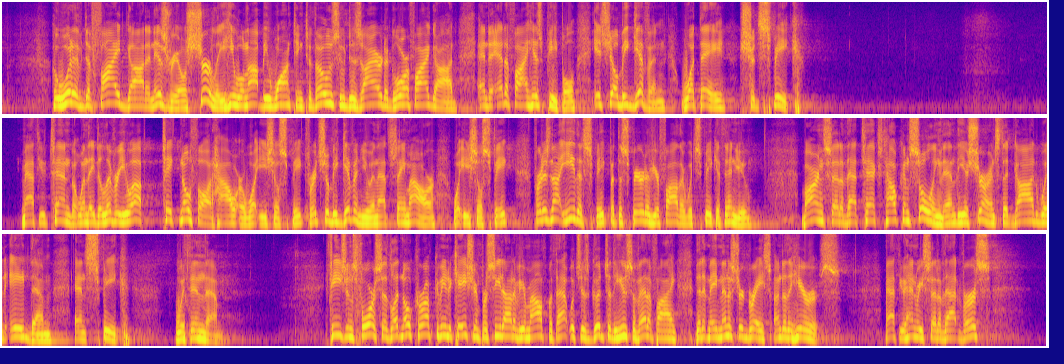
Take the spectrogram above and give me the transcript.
who would have defied God and Israel, surely he will not be wanting to those who desire to glorify God and to edify his people. It shall be given what they should speak. Matthew 10, but when they deliver you up, take no thought how or what ye shall speak, for it shall be given you in that same hour what ye shall speak. For it is not ye that speak, but the Spirit of your Father which speaketh in you. Barnes said of that text, How consoling then the assurance that God would aid them and speak within them. Ephesians 4 says, Let no corrupt communication proceed out of your mouth, but that which is good to the use of edifying, that it may minister grace unto the hearers. Matthew Henry said of that verse,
